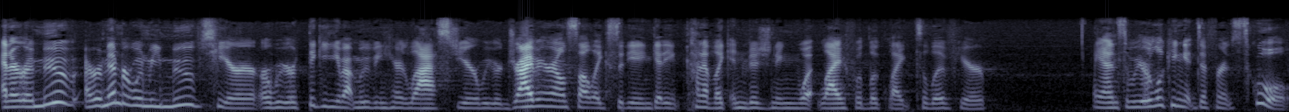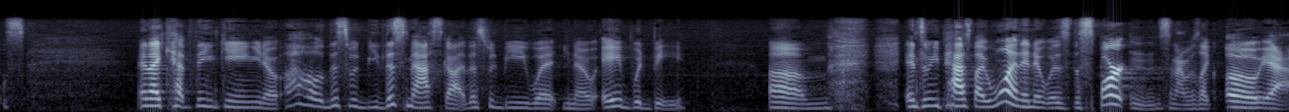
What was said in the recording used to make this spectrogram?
and I, remove, I remember when we moved here, or we were thinking about moving here last year, we were driving around Salt Lake City and getting kind of like envisioning what life would look like to live here. And so we were looking at different schools. And I kept thinking, you know, oh, this would be this mascot. This would be what, you know, Abe would be. Um, and so we passed by one, and it was the Spartans. And I was like, oh, yeah,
